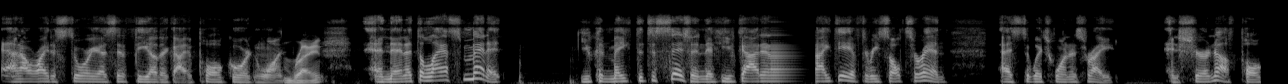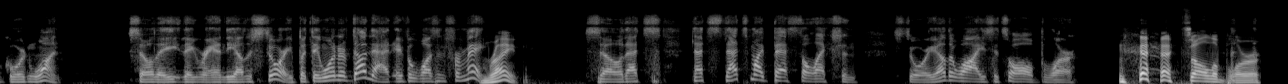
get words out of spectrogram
and I'll write a story as if the other guy, Paul Gordon, won. Right. And then at the last minute, you can make the decision if you've got an idea if the results are in as to which one is right. And sure enough, Paul Gordon won. So they they ran the other story, but they wouldn't have done that if it wasn't for me. Right. So that's that's that's my best election story. Otherwise, it's all blur. it's all a blur.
